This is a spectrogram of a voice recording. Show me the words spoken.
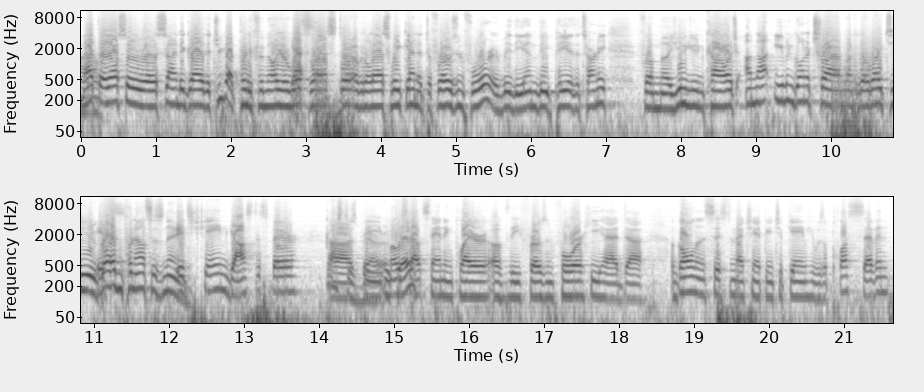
Matt, Um, they also uh, signed a guy that you got pretty familiar with last uh, over the last weekend at the Frozen Four. It'd be the MVP of the tourney from uh, Union College. I'm not even going to try. I'm going to go right to you. go ahead and pronounce his name. It's Shane Gostisbehere, Gostisbehere, the most outstanding player of the Frozen Four. He had uh, a goal and an assist in that championship game. He was a plus seven,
